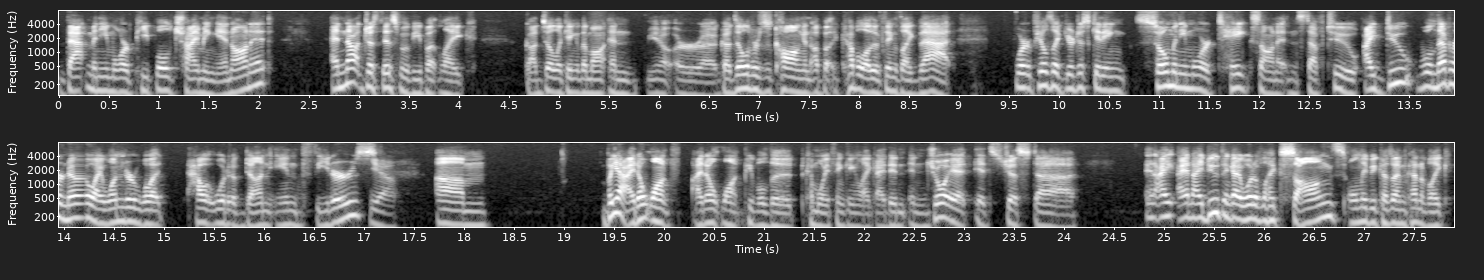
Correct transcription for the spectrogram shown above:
that many more people chiming in on it, and not just this movie, but like Godzilla King of the Mon and you know, or uh, Godzilla versus Kong and a a couple other things like that, where it feels like you're just getting so many more takes on it and stuff too. I do. We'll never know. I wonder what how it would have done in theaters. Yeah. Um, but yeah, I don't want I don't want people to come away thinking like I didn't enjoy it. It's just uh and I and I do think I would have liked songs only because I'm kind of like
